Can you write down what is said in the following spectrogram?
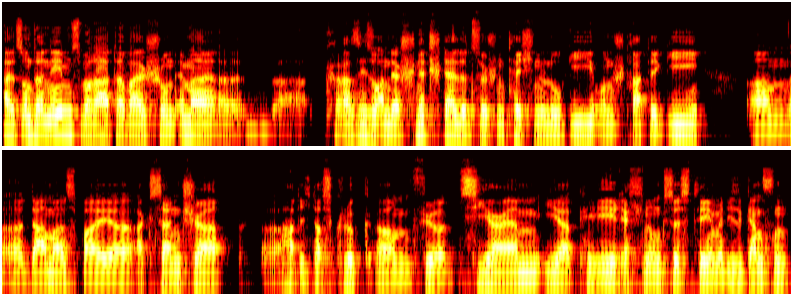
Als Unternehmensberater war ich schon immer äh, quasi so an der Schnittstelle zwischen Technologie und Strategie. Ähm, äh, damals bei äh, Accenture äh, hatte ich das Glück ähm, für CRM, ERP, Rechnungssysteme, diese ganzen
